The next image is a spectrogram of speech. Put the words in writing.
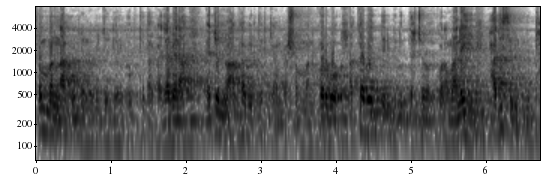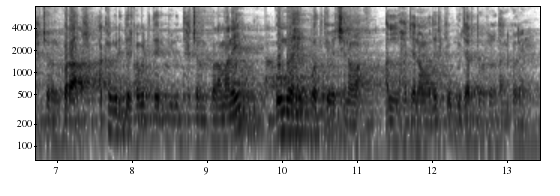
সম্মান না করলে নবীজির ভুক্ত থাকা যাবে না। এজন্য আকাবিরদেরকে আমরা সম্মান করব। আকাবিরদের বিরুদ্ধাচরণ করা মানেই হাদিসের বিরুদ্ধাচরণ করা। আকাবিরদের কবিরদের বিরুদ্ধাচরণ করা মানেই গুমরাহের পথকে বেছে নেওয়া। আল্লাহ যেন আমাদেরকে বুঝার তৌফিক দান করেন।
